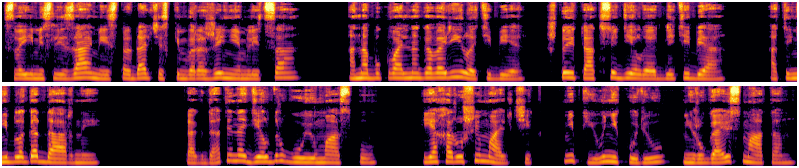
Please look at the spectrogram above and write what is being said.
Своими слезами и страдальческим выражением лица она буквально говорила тебе, что и так все делает для тебя, а ты неблагодарный, Тогда ты надел другую маску. Я хороший мальчик, не пью, не курю, не ругаюсь матом.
